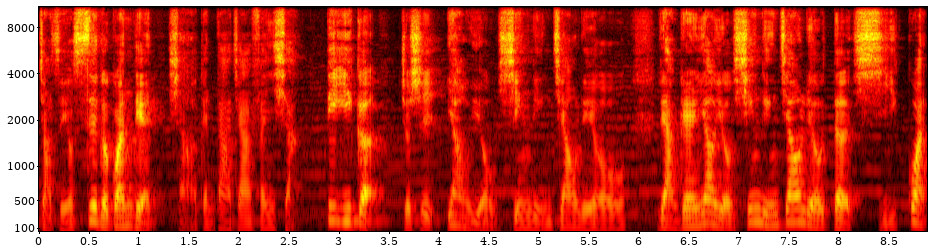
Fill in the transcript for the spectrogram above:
饺子有四个观点想要跟大家分享。第一个就是要有心灵交流，两个人要有心灵交流的习惯。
